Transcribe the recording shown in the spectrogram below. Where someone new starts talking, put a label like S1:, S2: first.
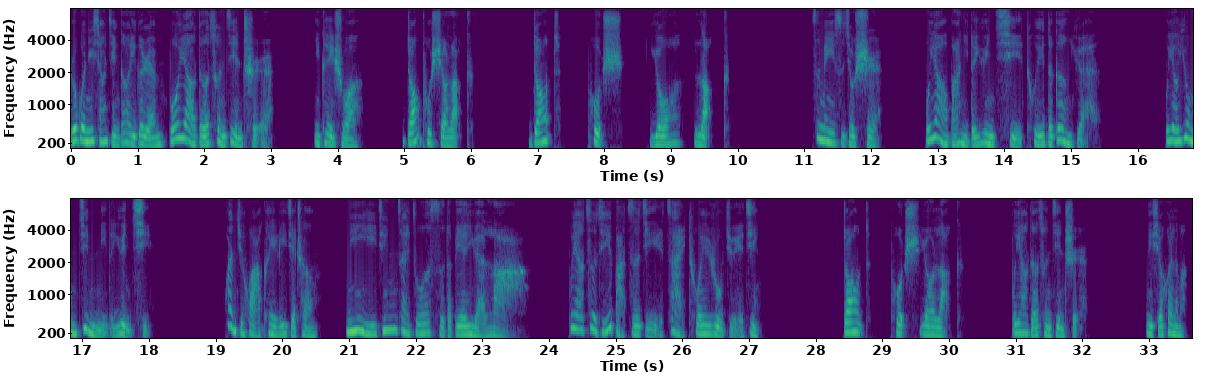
S1: 如果你想警告一个人不要得寸进尺，你可以说：“Don't push your luck. Don't push your luck。”字面意思就是不要把你的运气推得更远，不要用尽你的运气。换句话可以理解成：你已经在作死的边缘啦，不要自己把自己再推入绝境。Don't push your luck，不要得寸进尺。你学会了吗？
